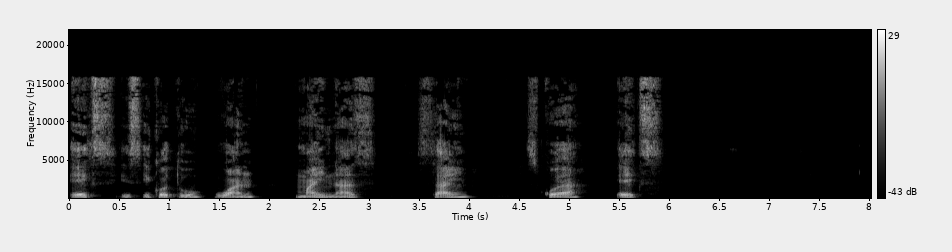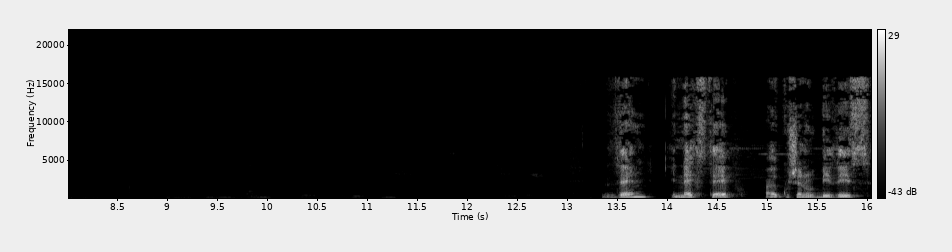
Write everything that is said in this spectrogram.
x is equal to 1 minus sine square x. Then in next step, our equation will be this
